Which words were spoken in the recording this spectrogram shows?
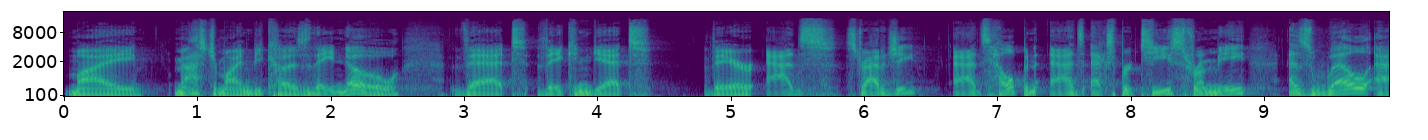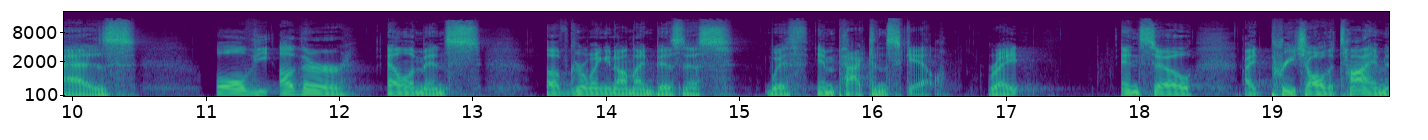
my mastermind because they know that they can get their ads strategy, ads help, and ads expertise from me, as well as all the other elements of growing an online business with impact and scale, right? And so I preach all the time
